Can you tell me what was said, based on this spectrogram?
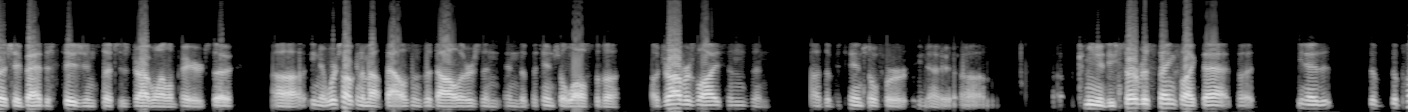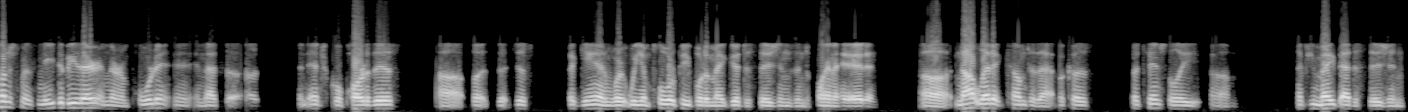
such a bad decision, such as driving while impaired. So, uh, you know, we're talking about thousands of dollars and, and the potential loss of a, a driver's license and uh, the potential for you know um, community service, things like that. But you know the, the, the punishments need to be there, and they're important, and, and that's a, a, an integral part of this. Uh, but just again, we implore people to make good decisions and to plan ahead, and uh, not let it come to that because potentially, um, if you make that decision,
